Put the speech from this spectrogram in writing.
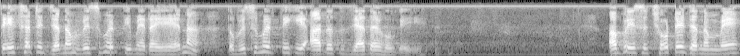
तिरसठ जन्म विस्मृति में रहे हैं ना तो विस्मृति की आदत ज़्यादा हो गई है। अब इस छोटे जन्म में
